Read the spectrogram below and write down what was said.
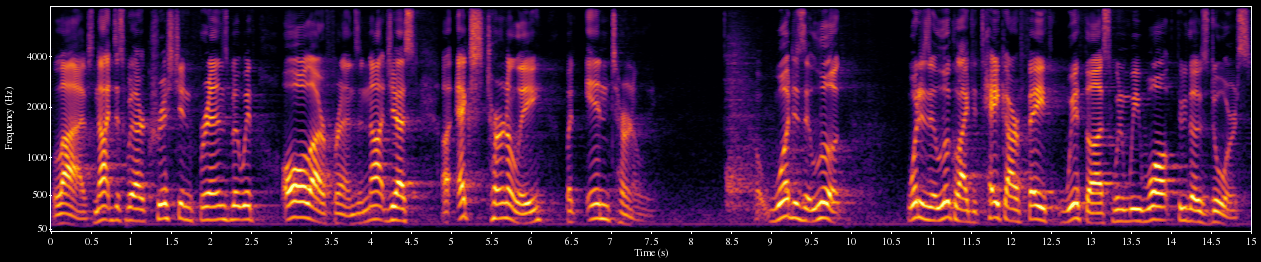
lives. Not just with our Christian friends, but with all our friends, and not just uh, externally, but internally. What does it look? What does it look like to take our faith with us when we walk through those doors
